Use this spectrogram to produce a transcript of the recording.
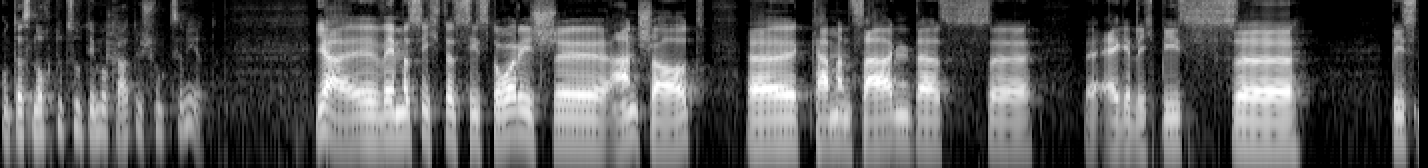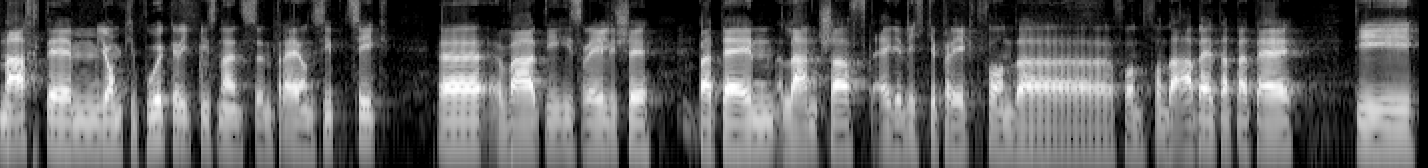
und das noch dazu demokratisch funktioniert. Ja, äh, wenn man sich das historisch äh, anschaut, äh, kann man sagen, dass eigentlich bis, bis nach dem Yom Kippur-Krieg, bis 1973, war die israelische Parteienlandschaft eigentlich geprägt von der, von, von der Arbeiterpartei, die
